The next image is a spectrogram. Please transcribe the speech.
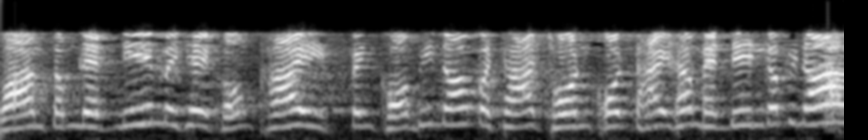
ความสำเร็จนี้ไม่ใช่ของใคร เป็นของพี่น้องประชาชนคนไทยทั้งแผ่นดินครับพี่น้อง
